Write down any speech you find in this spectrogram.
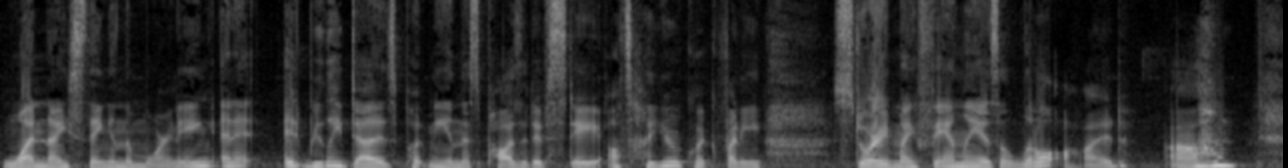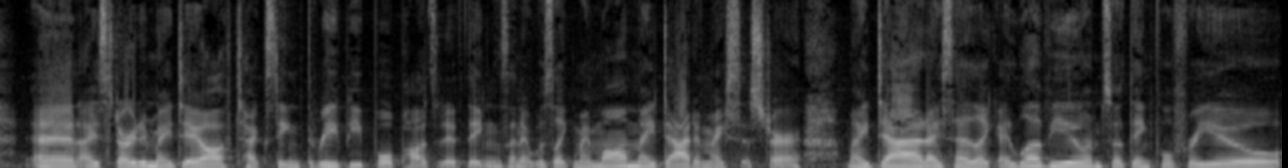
one nice thing in the morning and it it really does put me in this positive state. I'll tell you a quick funny story. My family is a little odd. Um, and I started my day off texting three people positive things. And it was like my mom, my dad, and my sister. My dad, I said, like, I love you. I'm so thankful for you.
